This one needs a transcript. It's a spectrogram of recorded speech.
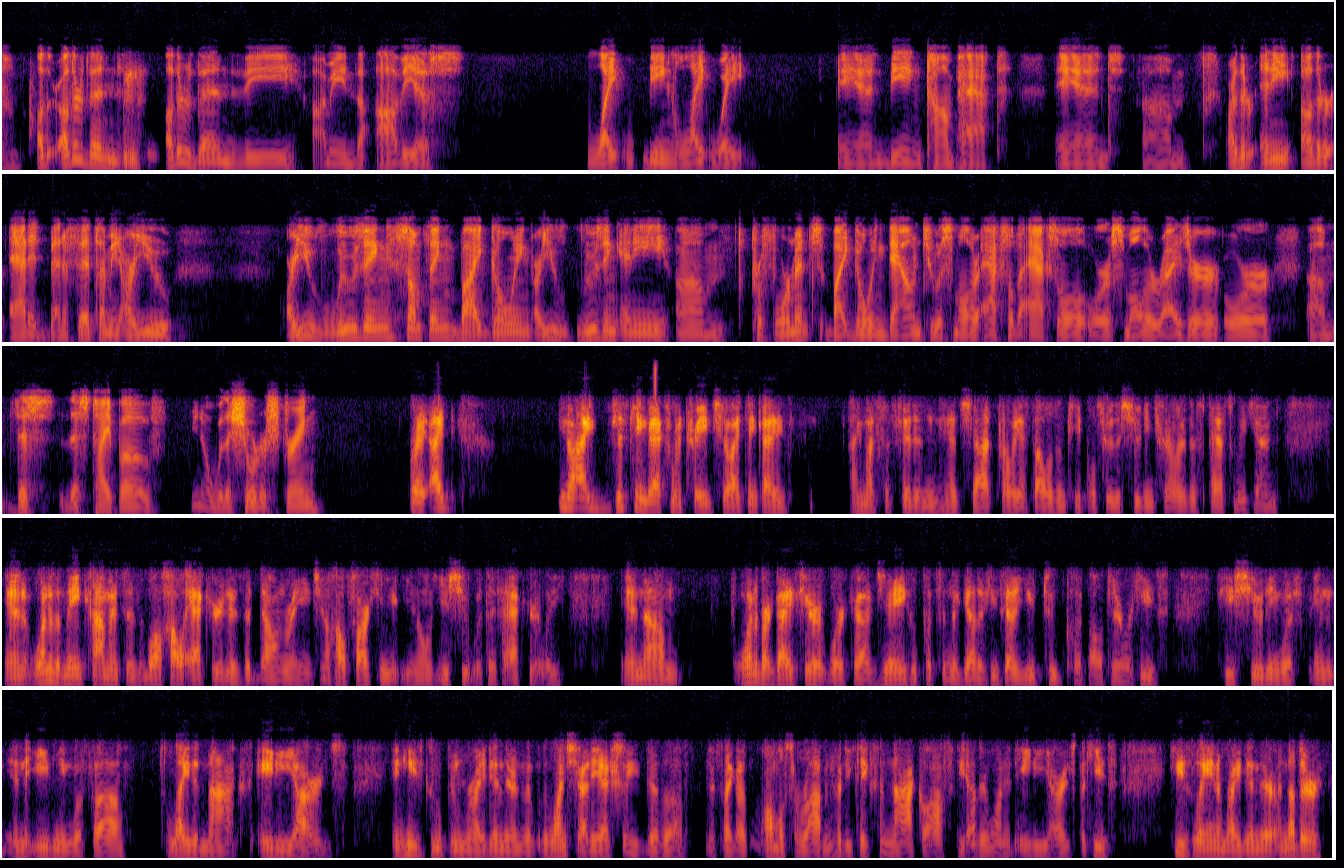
Mm-hmm. Other other than other than the I mean the obvious light being lightweight and being compact and um, are there any other added benefits? I mean are you are you losing something by going are you losing any um, performance by going down to a smaller axle to axle or a smaller riser or um, this this type of you know with a shorter string? Right. I you know i just came back from a trade show. I think i I must have fitted and had shot probably a thousand people through the shooting trailer this past weekend. And one of the main comments is, well, how accurate is it downrange? You know, how far can you, you know, you shoot with this accurately? And um, one of our guys here at work, uh, Jay, who puts them together, he's got a YouTube clip out there where he's he's shooting with in in the evening with uh, lighted nocks, 80 yards, and he's grouping them right in there. And the, the one shot he actually does a, it's like a almost a Robin Hood. He takes a nock off the other one at 80 yards, but he's he's laying them right in there. Another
